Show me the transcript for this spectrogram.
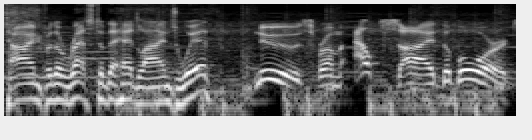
time for the rest of the headlines with news from outside the boards.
